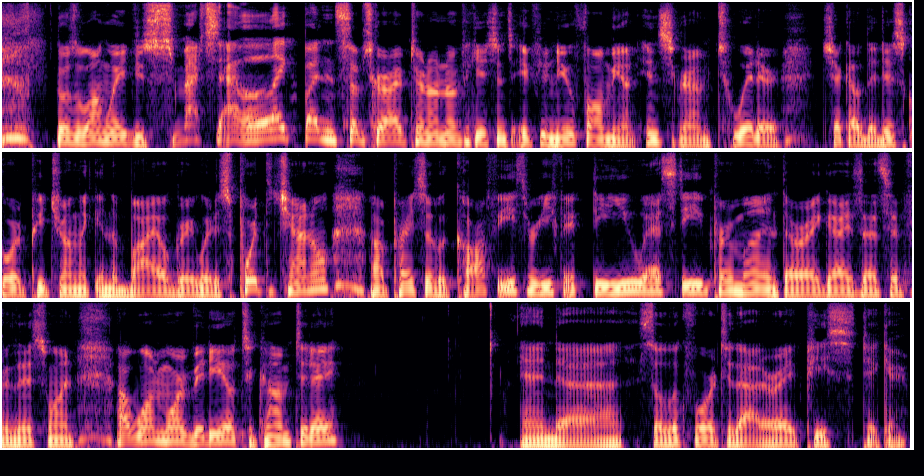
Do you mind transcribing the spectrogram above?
goes a long way if you smash that like button, subscribe, turn on notifications. If you're new, follow me on Instagram, Twitter. Check out the Discord, Patreon link in the bio. Great way to support the channel. Uh, price of a coffee, 350 USD per month. All right, guys, that's it for this one. Uh, one more video to come today. And uh, so look forward to that. All right. Peace. Take care.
